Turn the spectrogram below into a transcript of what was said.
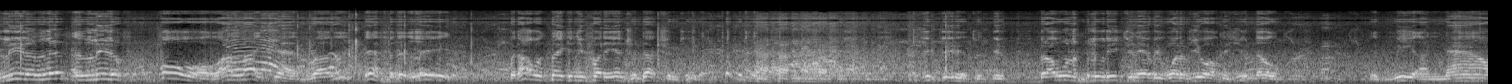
Leader list and leader full. I like that, brother. Definitely. But I was thanking you for the introduction to them. you did introduce. But I want to salute each and every one of you all because you know that we are now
